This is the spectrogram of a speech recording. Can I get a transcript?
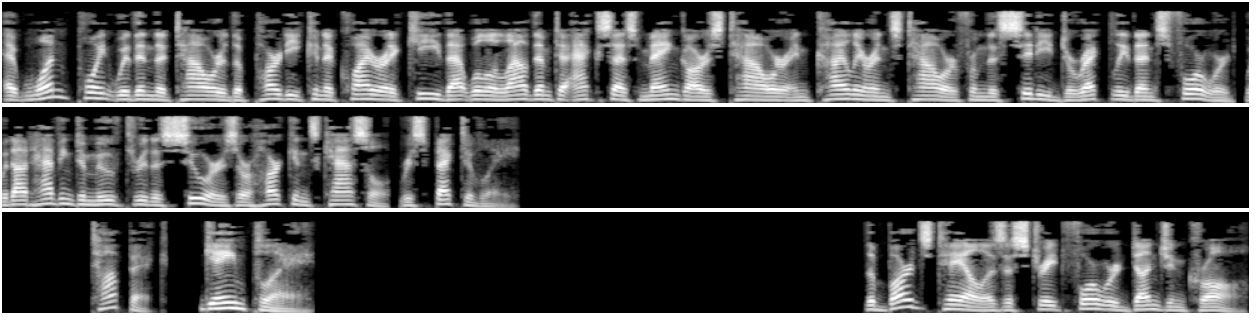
At one point within the tower the party can acquire a key that will allow them to access Mangar's tower and Kylearan's tower from the city directly thenceforward, without having to move through the sewers or Harkyn's castle, respectively. Gameplay The Bard's Tale is a straightforward dungeon crawl.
